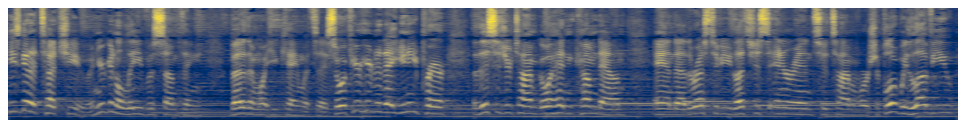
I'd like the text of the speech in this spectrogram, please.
He's going to touch you and you're going to leave with something better than what you came with today. So if you're here today, you need prayer, this is your time. Go ahead and come down. And uh, the rest of you, let's just enter into a time of worship. Lord, we love you.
